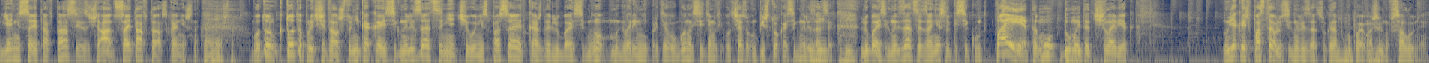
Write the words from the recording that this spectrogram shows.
я не с сайта Автоаса, я защищаю- а, сайт Автоас, конечно. Конечно. Вот он, кто-то прочитал, что никакая сигнализация ни от чего не спасает, каждая любая сигнализация, ну, мы говорим не про противоугонных системах, вот сейчас он пишет только о сигнализациях. Любая сигнализация за несколько секунд. Поэтому, думает этот человек, ну, я, конечно, поставлю сигнализацию, когда покупаю машину в салоне.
